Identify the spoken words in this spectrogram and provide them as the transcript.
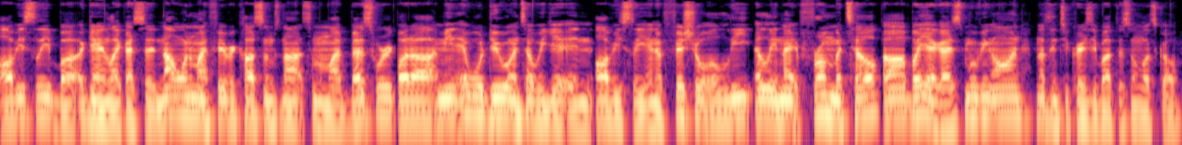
obviously but again like i said not one of my favorite customs not some of my best work but uh i mean it will do until we get in obviously an official elite la knight from mattel uh but yeah guys moving on nothing too crazy about this one let's go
